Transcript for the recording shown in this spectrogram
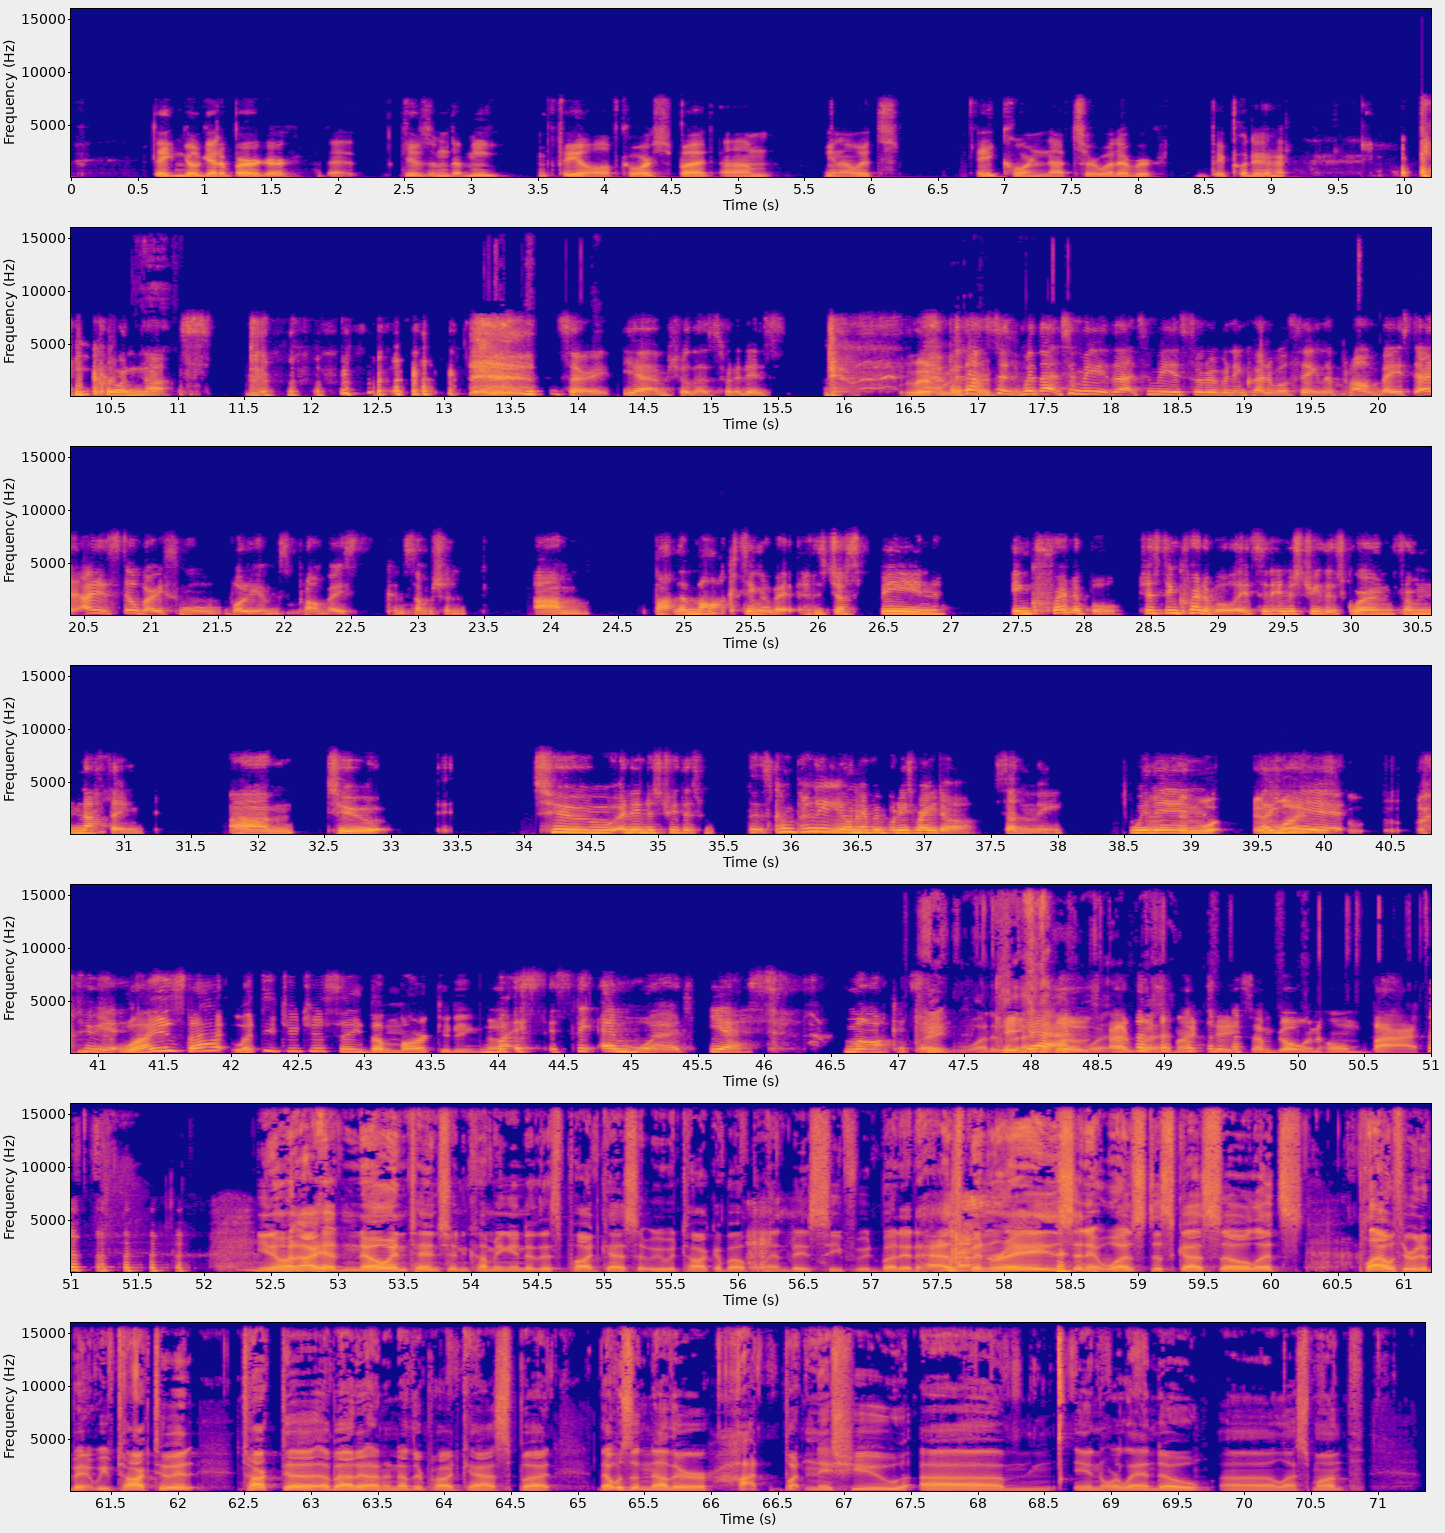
they can go get a burger that gives them the meat feel, of course, but um, you know, it's acorn nuts or whatever they put in it. Acorn nuts. Sorry. Yeah, I'm sure that's what it is. That but that's a, but that to me that to me is sort of an incredible thing. The plant based, and it's still very small volumes plant based consumption, um, but the marketing of it has just been incredible, just incredible. It's an industry that's grown from nothing um, to to an industry that's that's completely on everybody's radar suddenly within and what and a why year, is, two years. why is that? What did you just say? The marketing. Of- it's, it's the M word, yes, marketing. Wait, what is Case that? Yeah. closed. What- I rest my case. I'm going home. Bye. You know what? I had no intention coming into this podcast that we would talk about plant based seafood, but it has been raised and it was discussed. So let's plow through it a bit. We've talked to it, talked uh, about it on another podcast, but that was another hot button issue um, in Orlando uh, last month,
